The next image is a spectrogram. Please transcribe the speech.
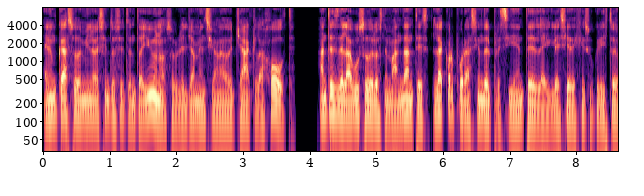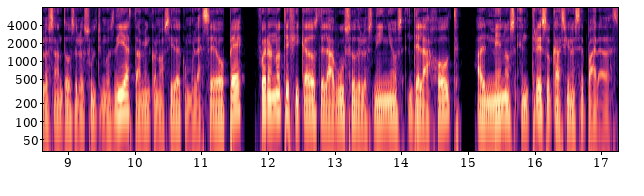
En un caso de 1971 sobre el ya mencionado Jack LaHolt, antes del abuso de los demandantes, la Corporación del Presidente de la Iglesia de Jesucristo de los Santos de los Últimos Días, también conocida como la COP, fueron notificados del abuso de los niños de la Holt al menos en tres ocasiones separadas.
